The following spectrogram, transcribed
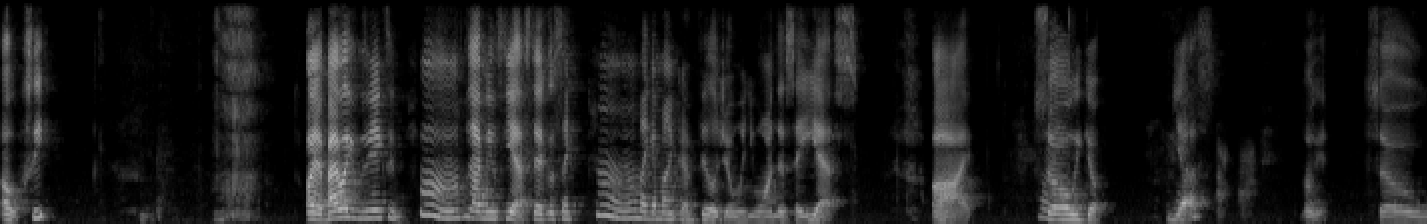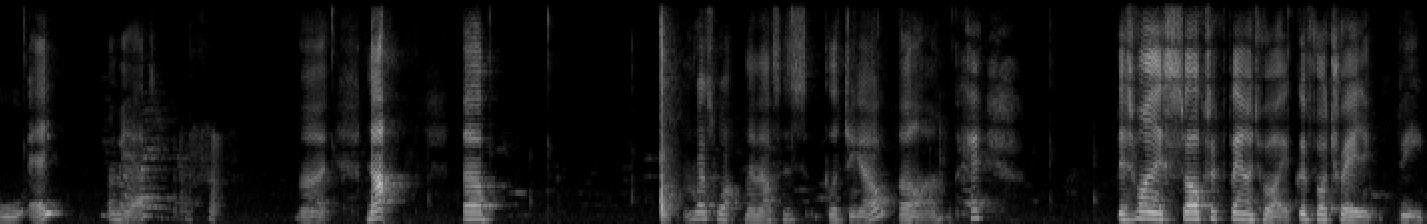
Oh, see? Oh yeah, by way, the next hmm, that means yes. They're just like, hmm, like a Minecraft villager when you want to say yes. Alright. So we go, yes? Okay. So, A? Let me ask. Alright. Not, uh, what's what? My mouse is glitching out. Um, okay. This one is self-explanatory. Good for trading. B.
